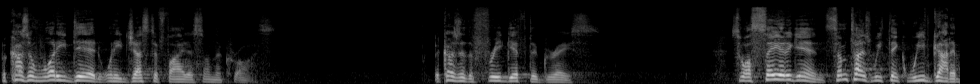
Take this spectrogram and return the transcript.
because of what He did when He justified us on the cross, because of the free gift of grace. So I'll say it again. Sometimes we think we've got to,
